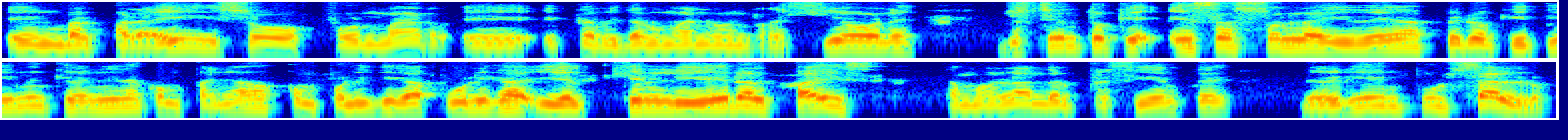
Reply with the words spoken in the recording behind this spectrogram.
en Valparaíso, formar eh, capital humano en regiones. Yo siento que esas son las ideas, pero que tienen que venir acompañados con políticas públicas y el quien lidera el país, estamos hablando del presidente, debería impulsarlo.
